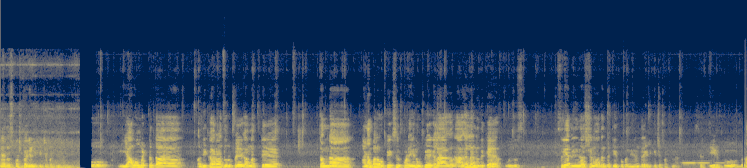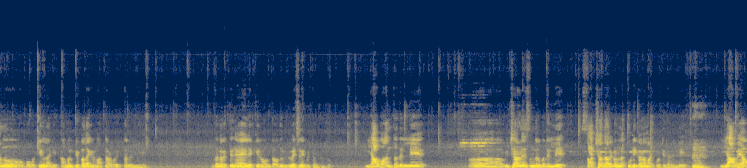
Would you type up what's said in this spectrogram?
ನಾನು ಸ್ಪಷ್ಟವಾಗಿ ಹೇಳಲಿಕ್ಕೆ ಇಚ್ಛಪಡ್ತೀನಿ ನಾನು. ಯಾವ ಮಟ್ಟದ ಅಧಿಕಾರ, ದುರುಪಯೋಗ ಮತ್ತು ತನ್ನ ಹಣಬಲ ಉಪಯೋಗಿಸಿದ್ರು ಕೂಡ ಏನು ಉಪಯೋಗ ಆಗ, ಆಗಲ್ಲ ಅನ್ನೋದಕ್ಕೆ ಒಂದು ಸರಿಯಾದ ನಿದರ್ಶನವಾದಂಥ ತೀರ್ಪು ಬಂದಿದೆ ಅಂತ ಹೇಳಿಕೆ ಇಚ್ಛೆಪಡ್ತೀನಿ ನಾನು. ತೀರ್ಪು ನಾನು ಒಬ್ಬ ವಕೀಲನಾಗಿ ಕಾಮನ್ ಪೀಪಲ್ ಆಗಿ ಮಾತನಾಡಬೇಕು ನಾನಲ್ಲಿ ಘನವ್ಯಕ್ತಿ ನ್ಯಾಯಾಲಯಕ್ಕೆ ಇರುವಂಥದ್ದು ವಿವೇಚನೆಗೆ ಬಿಟ್ಟಂಥದ್ದು ಯಾವ ಹಂತದಲ್ಲಿ ವಿಚಾರಣೆ ಸಂದರ್ಭದಲ್ಲಿ ಸಾಕ್ಷ್ಯಾಧಾರಗಳನ್ನ ಕ್ರೋಢೀಕರಣ ಮಾಡಿಕೊಟ್ಟಿದ್ದಾರೆ ಇಲ್ಲಿ ಯಾವ ಯಾವ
